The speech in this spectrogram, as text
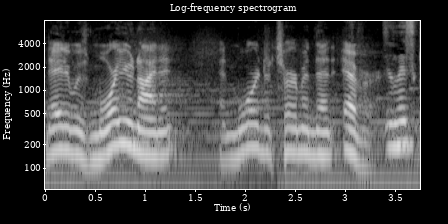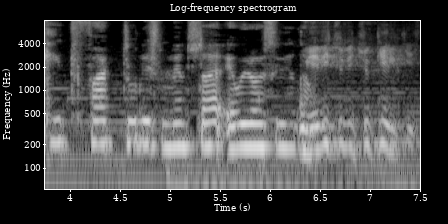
NATO is more united and more determined than ever. Zelensky, de facto, neste momento está é o herói ocidental. Уявіть собі цю кількість.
